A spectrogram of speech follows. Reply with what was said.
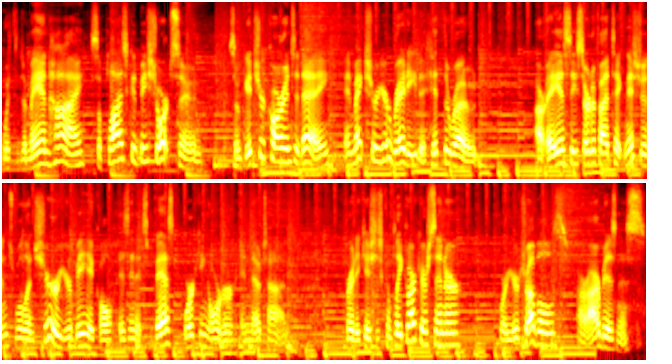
With the demand high, supplies could be short soon. So get your car in today and make sure you're ready to hit the road. Our ASE certified technicians will ensure your vehicle is in its best working order in no time. Freddie Kish's Complete Car Care Center, where your troubles are our business.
